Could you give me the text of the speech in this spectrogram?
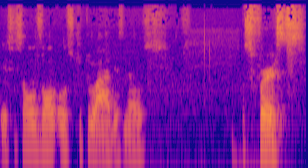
Esses são os, os titulares, né? Os, os firsts.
